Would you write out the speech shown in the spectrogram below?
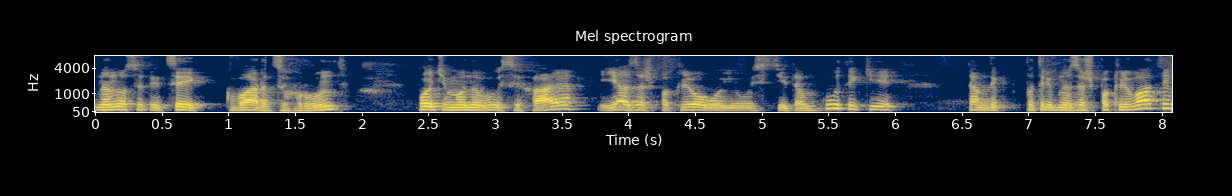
наносити, цей кварц-ґрунт. Потім воно висихає. І я зашпакльовую ось ці там кутики, там, де потрібно зашпаклювати.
